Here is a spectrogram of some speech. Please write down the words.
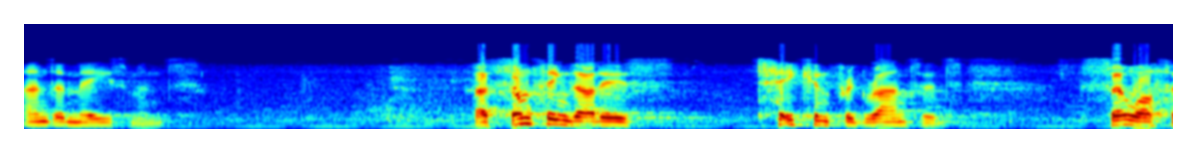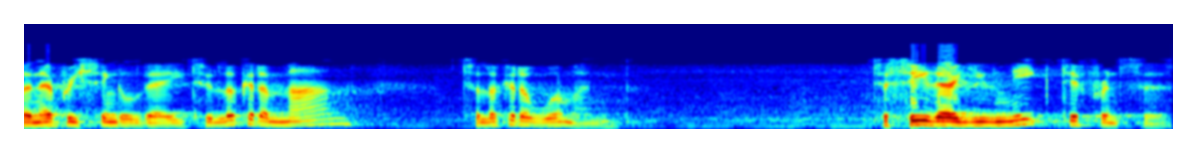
and amazement at something that is taken for granted so often every single day to look at a man, to look at a woman, to see their unique differences,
